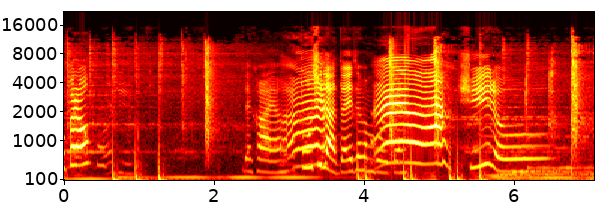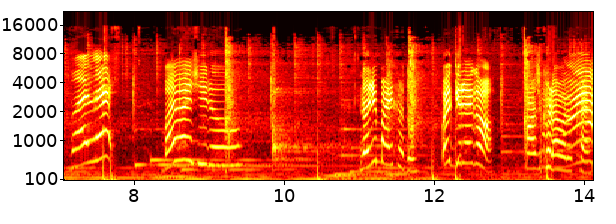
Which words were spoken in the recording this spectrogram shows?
ऊपर आओ। देखा आया। पूछ ही लाता है जब हम बोलते हैं। शीरो बाय बाय शीरो नहीं बाय कर दो। ओए गिरेगा। कांच खड़ा हो रखा है।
